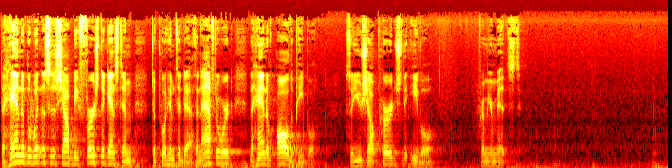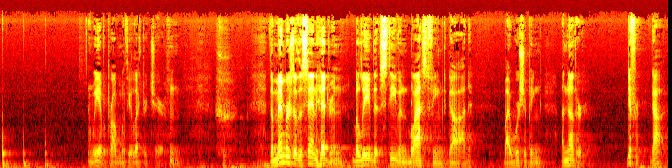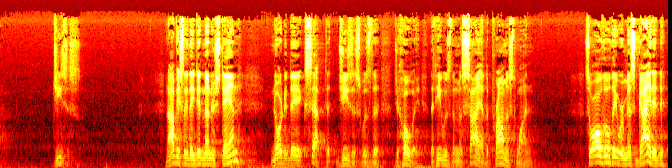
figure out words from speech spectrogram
The hand of the witnesses shall be first against him to put him to death, and afterward the hand of all the people. So you shall purge the evil from your midst. And we have a problem with the electric chair. Hmm. the members of the Sanhedrin believed that Stephen blasphemed God by worshiping another, different God, Jesus. Now, obviously, they didn't understand nor did they accept that Jesus was the Jehovah, that he was the Messiah, the promised one. So, although they were misguided,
